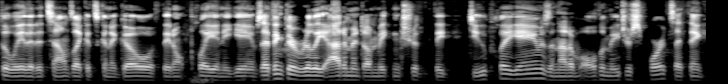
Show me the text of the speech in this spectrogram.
the way that it sounds like it's going to go if they don't play any games. I think they're really adamant on making sure that they do play games, and out of all the major sports, I think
